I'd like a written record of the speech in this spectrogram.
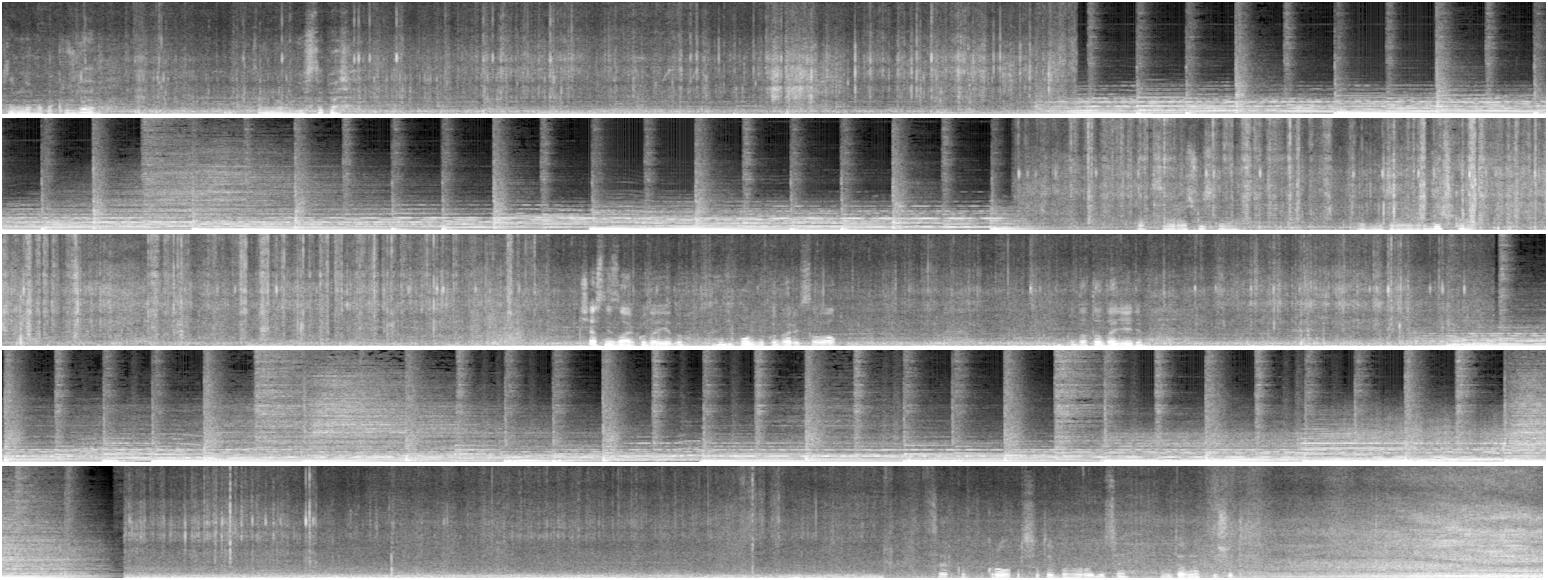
Немного покружляем. Не надо есть опять. Вердицького. Сейчас не знаю, куда еду. Не помню, куда рисовал. Куда-то доедем. Пресвятой Богородицы. Интернет пишет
